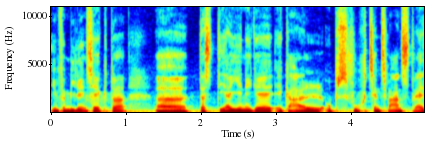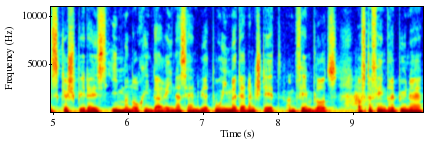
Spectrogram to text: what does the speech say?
im Familiensektor, äh, dass derjenige, egal ob es 15, 20, 30 Jahre später ist, immer noch in der Arena sein wird, wo immer der dann steht. Am Fanplatz, auf der Fantribüne,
